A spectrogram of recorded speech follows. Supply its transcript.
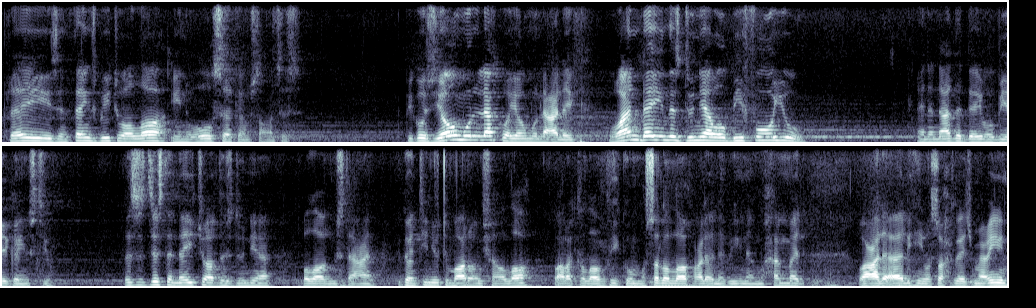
Praise and thanks be to Allah in all circumstances. Because lak wa yawmun alayk. One day in this dunya will be for you, and another day will be against you. This is just the nature of this dunya. Wallahu musta'an. We continue tomorrow inshallah. Barakallahu fikum wa sallallahu ala nabiyyina Muhammad wa ala alihi wa sahbihi ajma'in.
